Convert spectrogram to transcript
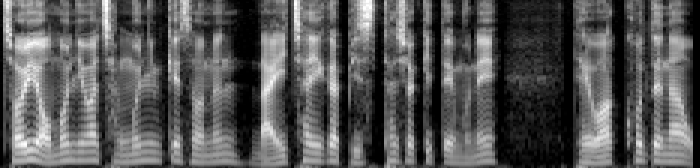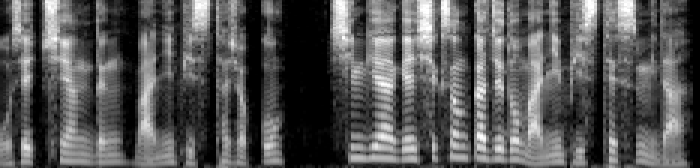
저희 어머니와 장모님께서는 나이 차이가 비슷하셨기 때문에 대화 코드나 옷의 취향 등 많이 비슷하셨고 신기하게 식성까지도 많이 비슷했습니다.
